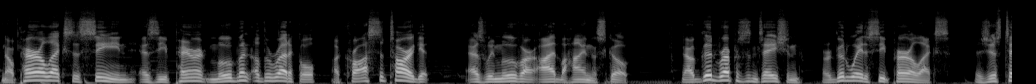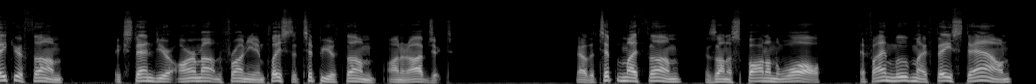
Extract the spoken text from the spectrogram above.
Now, parallax is seen as the apparent movement of the reticle across the target as we move our eye behind the scope. Now, a good representation or a good way to see parallax is just take your thumb, extend your arm out in front of you, and place the tip of your thumb on an object. Now the tip of my thumb is on a spot on the wall. If I move my face down,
